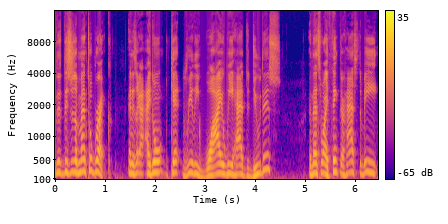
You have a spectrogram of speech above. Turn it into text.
Th- This is a mental break. And it's like I don't get really why we had to do this. And that's why I think there has to be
